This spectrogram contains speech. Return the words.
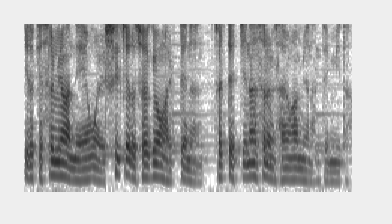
이렇게 설명한 내용을 실제로 적용할 때는 절대 진한 선을 사용하면 안됩니다.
